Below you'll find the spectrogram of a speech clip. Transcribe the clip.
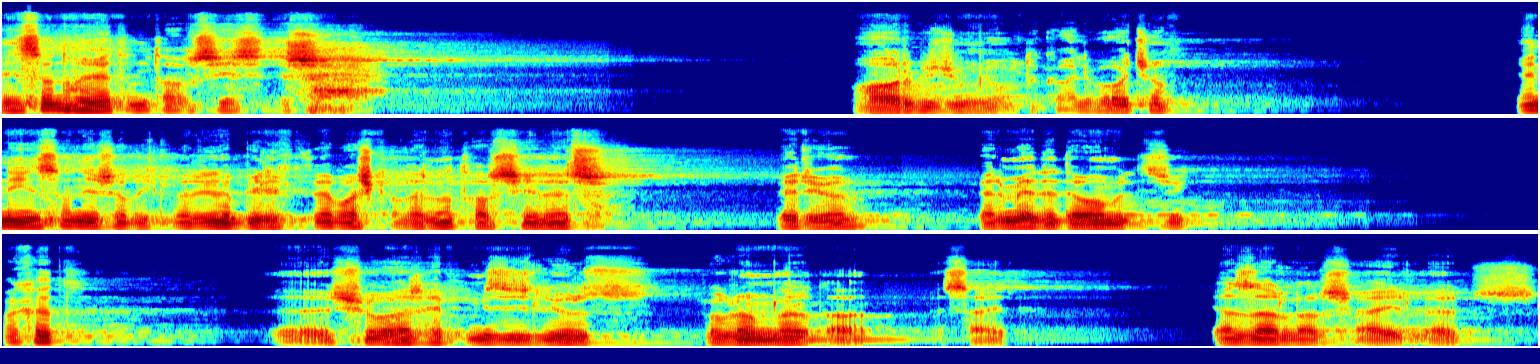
İnsan hayatın tavsiyesidir. Ağır bir cümle oldu galiba hocam. Yani insan yaşadıklarıyla birlikte başkalarına tavsiyeler veriyor. Vermeye de devam edecek. Fakat e, şu var hepimiz izliyoruz programlarda vesaire. Yazarlar, şairler,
